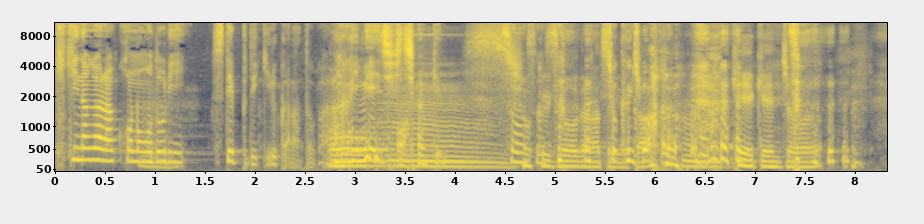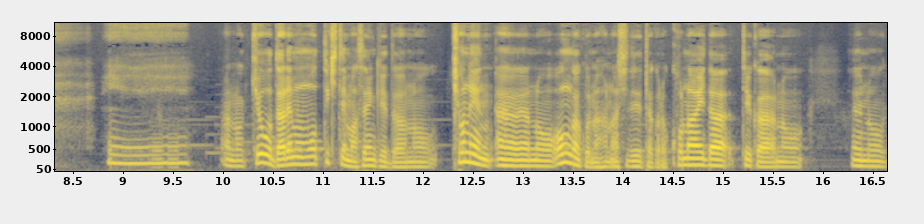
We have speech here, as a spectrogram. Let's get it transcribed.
聞きながらこの踊り、ステップできるかなとか、イメージしちゃうけど。んそうそうそう。職業柄という職業か、う ん経験上。へえ。あの今日誰も持ってきてませんけどあの去年ああの音楽の話出たからこの間っていうかあのあの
